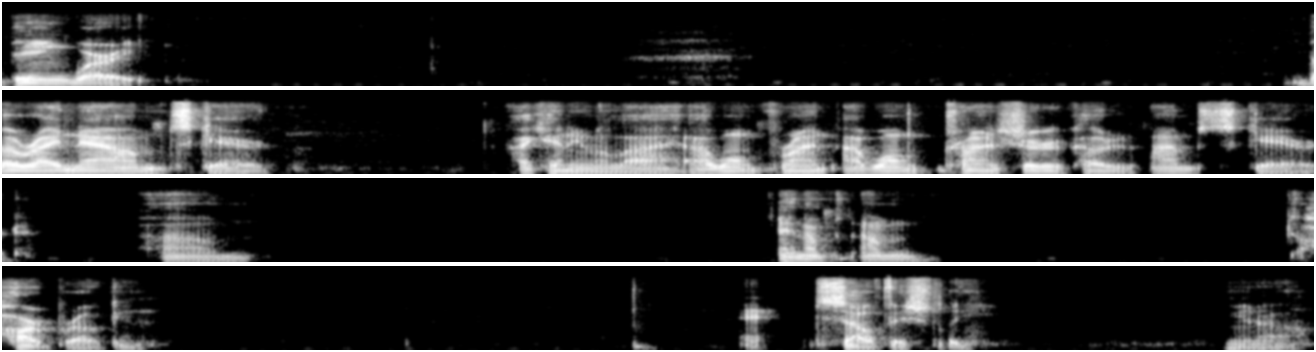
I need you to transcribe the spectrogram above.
being worried. But right now, I'm scared. I can't even lie. I won't front. I won't try and sugarcoat it. I'm scared. Um, and I'm I'm heartbroken. Selfishly, you know,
